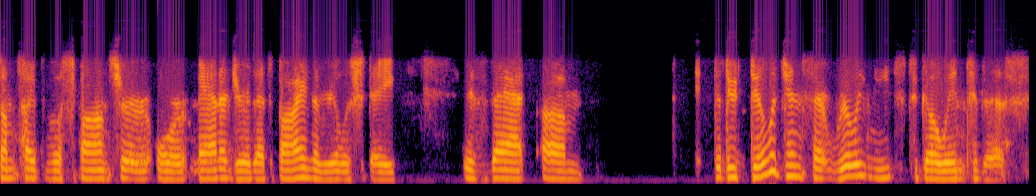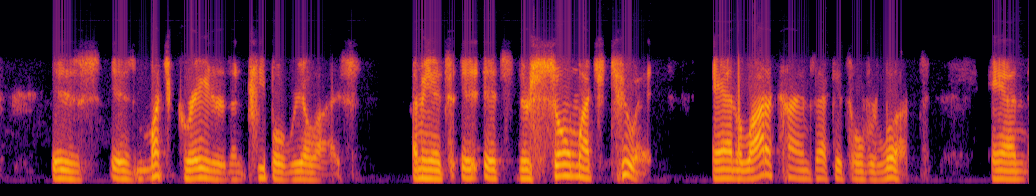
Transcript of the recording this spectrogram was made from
some type of a sponsor or manager that's buying the real estate is that um, the due diligence that really needs to go into this is is much greater than people realize. I mean, it's it, it's there's so much to it, and a lot of times that gets overlooked. And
